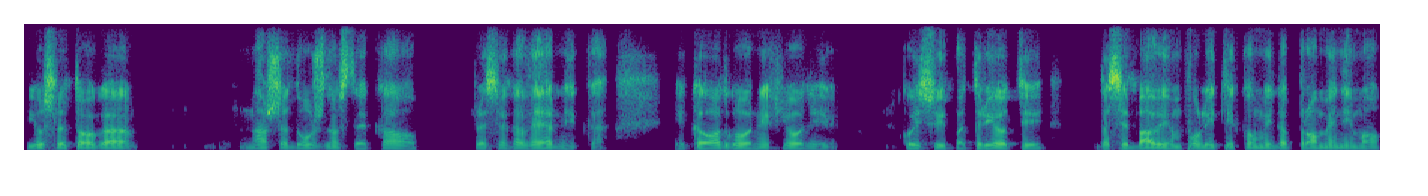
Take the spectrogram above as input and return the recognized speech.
i usled toga naša dužnost je kao pre svega vernika i kao odgovornih ljudi koji su i patrioti da se bavimo politikom i da promenimo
